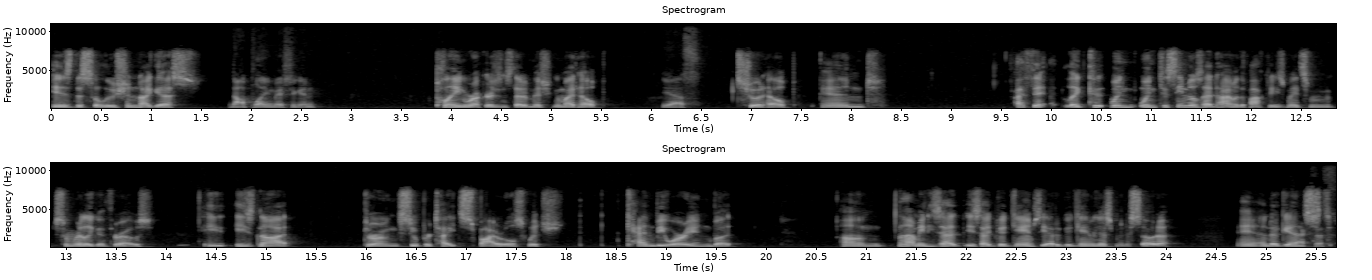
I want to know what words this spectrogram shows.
is the solution. I guess not playing Michigan. Playing Rutgers instead of Michigan might help. Yes, should help. And I think like when when Kasim Hill's had time in the pocket, he's made some some really good throws. He he's not throwing super tight spirals, which can be worrying, but um, I mean he's had he's had good games. He had a good game against Minnesota and against Texas.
